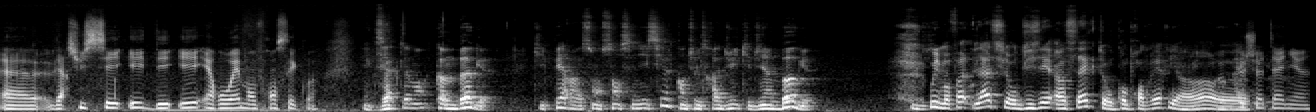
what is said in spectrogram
euh, versus CEDE-ROM en français, quoi. Exactement. Comme bug, qui perd son sens initial quand tu le traduis, qui devient bug. Oui, mais enfin, là, si on disait insecte, on comprendrait rien. hein, euh, châtaigne.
